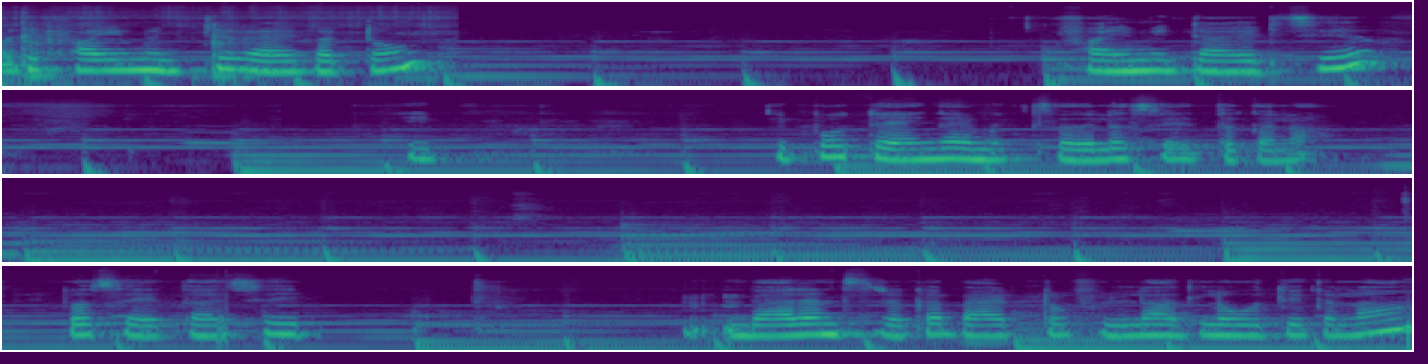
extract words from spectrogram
ஒரு ஃபைவ் மினிட்டு வேகட்டும். ஃபைவ் மினிட் ஆகிடுச்சு இப் இப்போது தேங்காய் மிக்ஸ் அதில் சேர்த்துக்கலாம். இப்போ சேர்த்தாச்சு. பேலன்ஸ் இருக்க பேட்டர் ஃபுல்லாக அதில் ஊற்றிக்கலாம்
